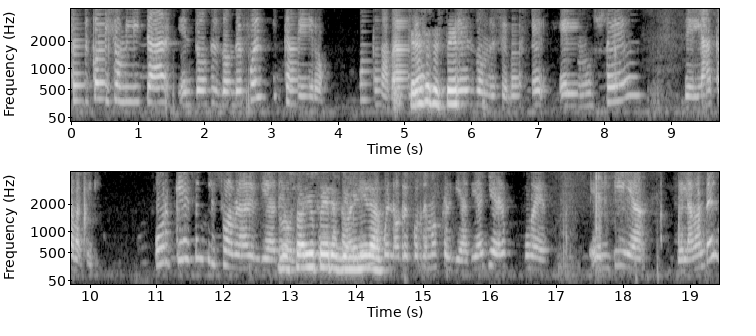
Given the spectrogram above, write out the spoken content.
Está el colegio militar, entonces donde fue el picadero. Gracias, Esther. Es donde se va a hacer el museo de la caballería. ¿Por qué se empezó a hablar el día de hoy? Rosario Pérez, bienvenida. Bueno, recordemos que el día de ayer fue el día de la bandera.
